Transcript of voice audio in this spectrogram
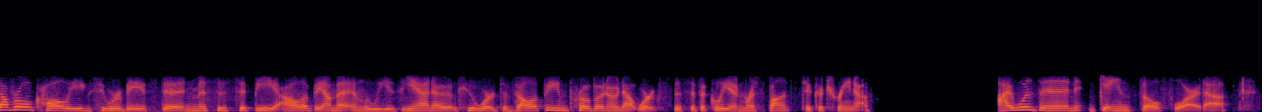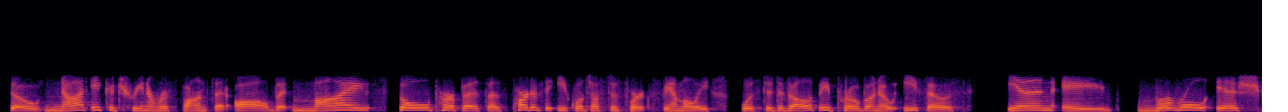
several colleagues who were based in Mississippi, Alabama, and Louisiana who were developing pro bono networks specifically in response to Katrina. I was in Gainesville, Florida. So, not a Katrina response at all, but my sole purpose as part of the Equal Justice Works family was to develop a pro bono ethos in a rural ish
